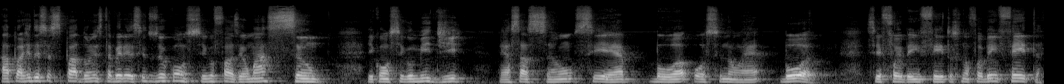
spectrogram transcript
A partir desses padrões estabelecidos, eu consigo fazer uma ação e consigo medir essa ação se é boa ou se não é boa se foi bem feita ou se não foi bem feita.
